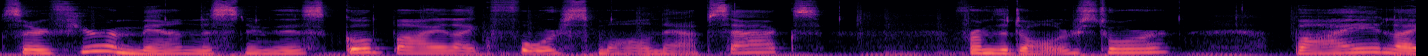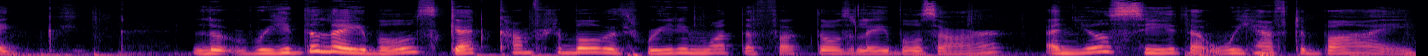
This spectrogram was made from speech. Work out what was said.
So if you're a man listening to this, go buy like four small knapsacks from the dollar store. Buy like look, read the labels, get comfortable with reading what the fuck those labels are, and you'll see that we have to buy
